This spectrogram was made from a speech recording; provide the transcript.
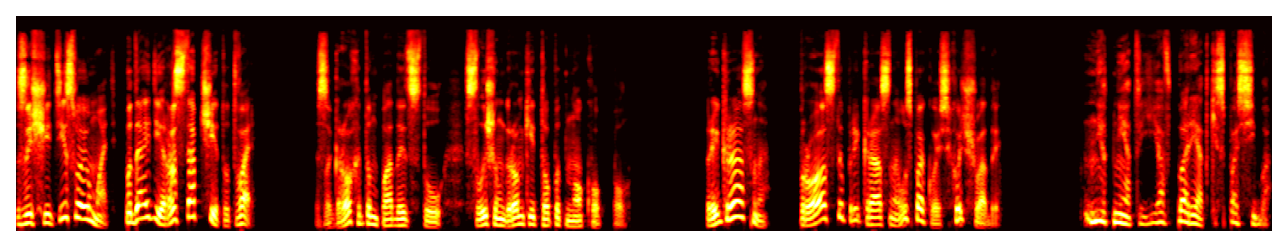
защити свою мать. Подойди, растопчи эту тварь. За грохотом падает стул. Слышен громкий топот ног об пол. Прекрасно. Просто прекрасно. Успокойся. Хочешь воды? Нет-нет, я в порядке, спасибо.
